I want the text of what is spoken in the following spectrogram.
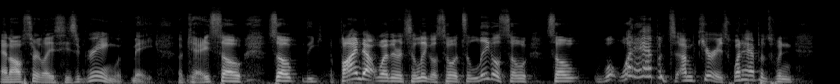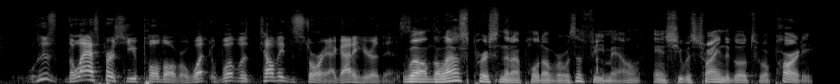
and Officer Lacey's agreeing with me. Okay, so so the, find out whether it's illegal. So it's illegal. So so what, what happens? I'm curious. What happens when who's the last person you pulled over? What what was? Tell me the story. I got to hear this. Well, the last person that I pulled over was a female, and she was trying to go to a party.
